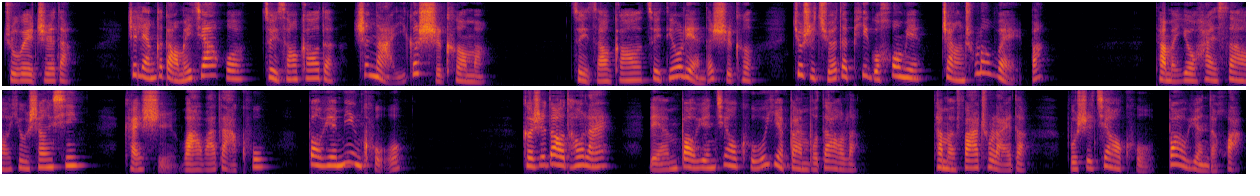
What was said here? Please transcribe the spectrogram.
诸位知道，这两个倒霉家伙最糟糕的是哪一个时刻吗？最糟糕、最丢脸的时刻，就是觉得屁股后面长出了尾巴。他们又害臊又伤心，开始哇哇大哭，抱怨命苦。可是到头来，连抱怨叫苦也办不到了。他们发出来的不是叫苦抱怨的话，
